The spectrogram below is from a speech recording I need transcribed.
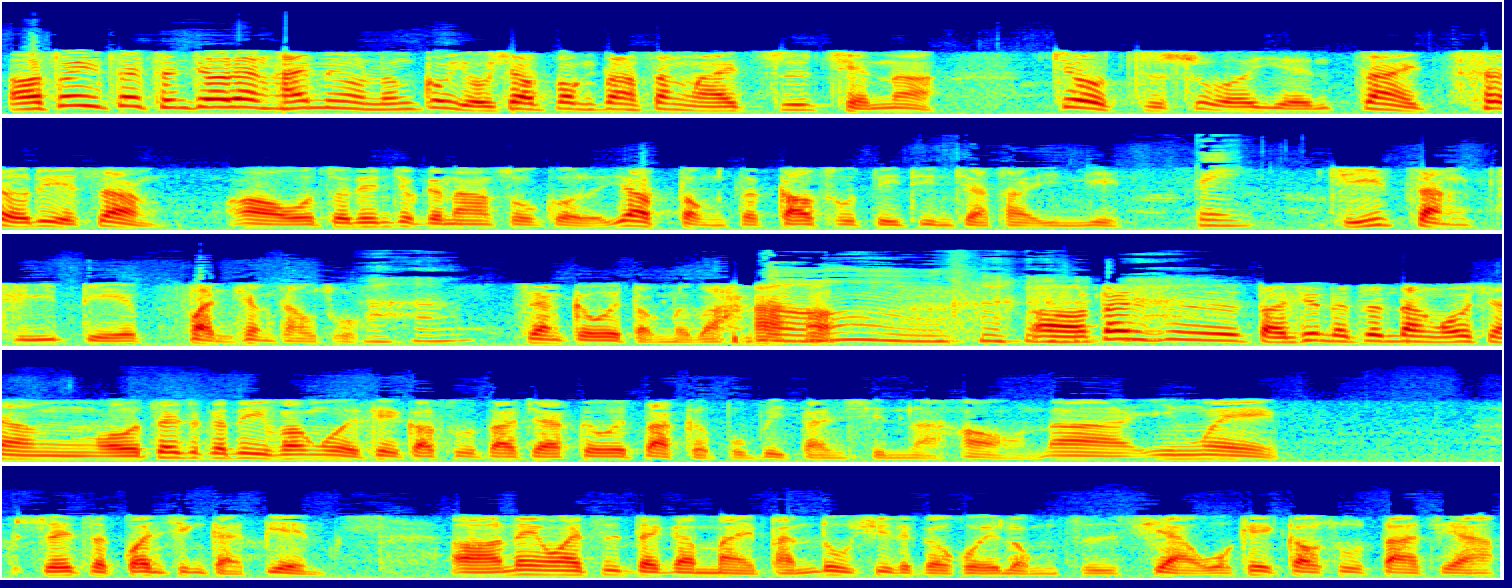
啊，所以在成交量还没有能够有效放大上来之前呢，就指数而言，在策略上，哦，我昨天就跟大家说过了，要懂得高出低进，价差应应，对，急涨急跌反向操作，这样各位懂了吧？懂。哦，但是短线的震荡，我想我在这个地方，我也可以告诉大家，各位大可不必担心了哈。那因为随着惯性改变。啊，内外资的一个买盘陆续的一个回笼之下，我可以告诉大家，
